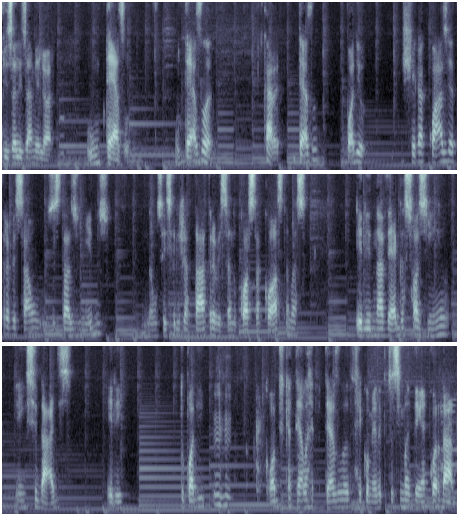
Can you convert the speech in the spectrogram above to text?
visualizar melhor. Um Tesla. Um Tesla, cara, Tesla pode chega quase a atravessar os Estados Unidos. Não sei se ele já está atravessando costa a costa, mas ele navega sozinho em cidades. Ele, tu pode, uhum. óbvio que a Tesla recomenda que tu se mantenha acordado,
